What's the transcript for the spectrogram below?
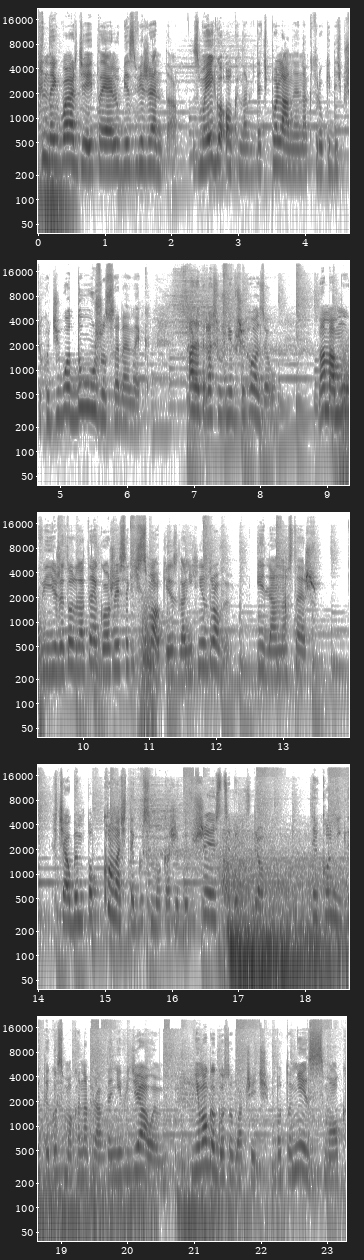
Najbardziej to ja lubię zwierzęta. Z mojego okna widać polanę, na którą kiedyś przychodziło dużo sarenek, ale teraz już nie przychodzą. Mama mówi, że to dlatego, że jest jakiś smok, jest dla nich niezdrowy. I dla nas też. Chciałbym pokonać tego smoka, żeby wszyscy byli zdrowi. Tylko nigdy tego smoka naprawdę nie widziałem. Nie mogę go zobaczyć, bo to nie jest smok,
